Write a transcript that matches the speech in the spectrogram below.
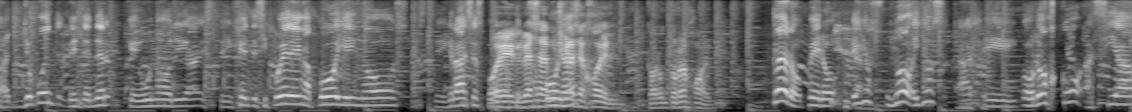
O sea, yo puedo ent- entender que uno diga, este, gente, si pueden, apóyennos, este, gracias por Joel, que nos gracias, muchas apoyan. gracias, Joel. Tor- Torreón Joel. Claro, pero ellos, no, ellos, ah, eh, Orozco hacía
